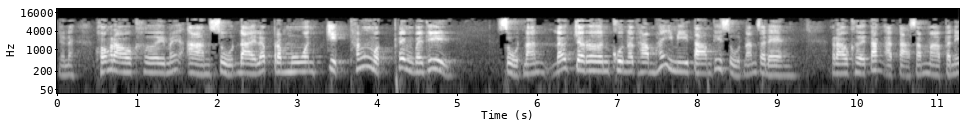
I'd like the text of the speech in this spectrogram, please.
เนี่ยนะของเราเคยไม่อ่านสูตรใดแล้วประมวลจิตทั้งหมดเพ่งไปที่สูตรนั้น แล้วเจริญคุณธรรมให้มีตามที่สูตรนั้นแสดง เราเคยตั้งอัตตาสัมมาปณิ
